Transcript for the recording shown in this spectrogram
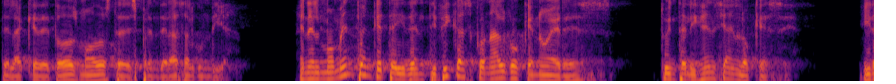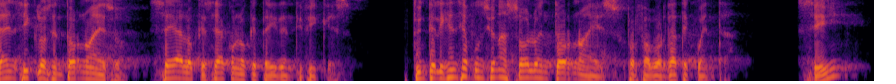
de la que de todos modos te desprenderás algún día. En el momento en que te identificas con algo que no eres, tu inteligencia enloquece. Irá en ciclos en torno a eso, sea lo que sea con lo que te identifiques. Tu inteligencia funciona solo en torno a eso. Por favor, date cuenta. ¿Sí?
